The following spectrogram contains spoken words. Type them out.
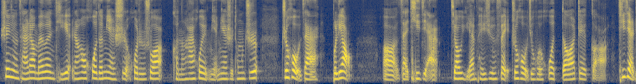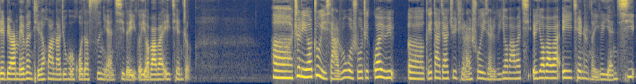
申请材料没问题，然后获得面试，或者说可能还会免面试通知。之后再不料，呃，再体检交语言培训费之后，就会获得这个体检这边没问题的话呢，就会获得四年期的一个幺八八 A 签证。啊，这里要注意一下，如果说这关于呃，给大家具体来说一下这个幺八八七幺八八 A 签证的一个延期。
